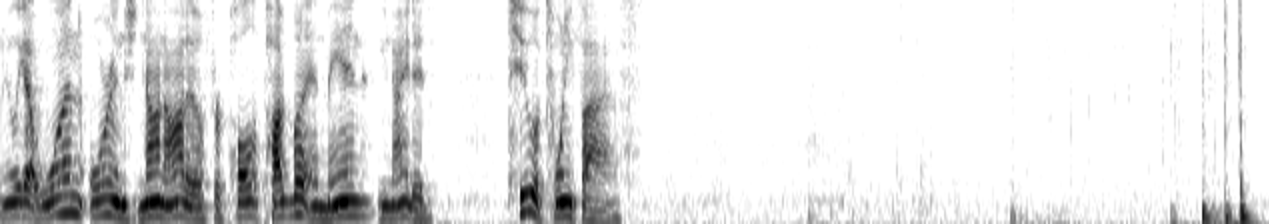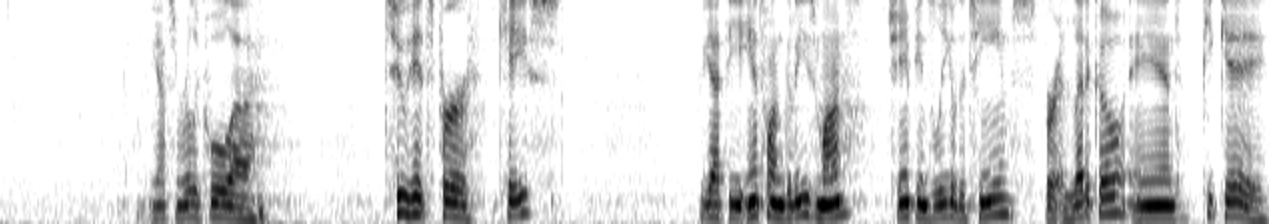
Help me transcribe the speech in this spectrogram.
We only got one orange non-auto for Paul Pogba and Man United. 2 of 25. You got some really cool uh, two hits per case. We got the Antoine Griezmann Champions League of the teams for Atletico and Piqué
